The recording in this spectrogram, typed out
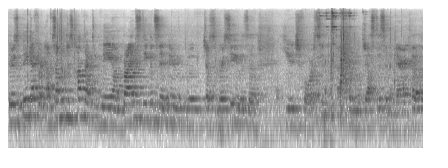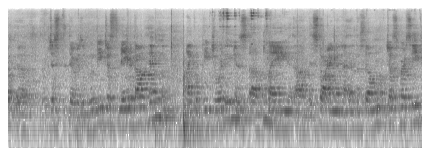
there's a big effort. Um, someone just contacted me, um, Bryan Stevenson, who wrote Just Mercy, was a huge force in uh, criminal justice in America. Uh, just there was a movie just made about him. Michael B. Jordan is uh, playing, uh, is starring in the, in the film Just Mercy.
